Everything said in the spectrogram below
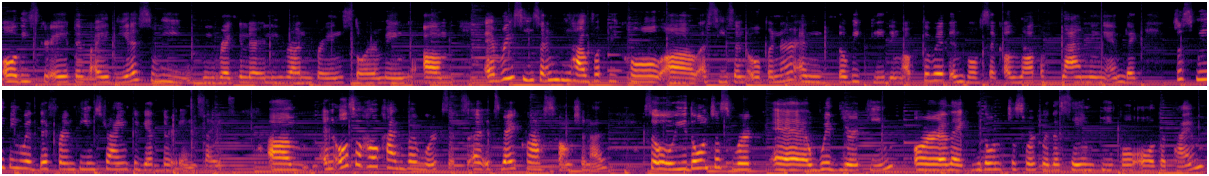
all these creative ideas. We we regularly run brainstorming. Um, every season we have what we call uh, a season opener, and the week leading up to it involves like a lot of planning and like just meeting with different teams, trying to get their insights. Um, and also how Canva works. It's uh, it's very cross functional. So you don't just work uh, with your team or like you don't just work with the same people all the time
